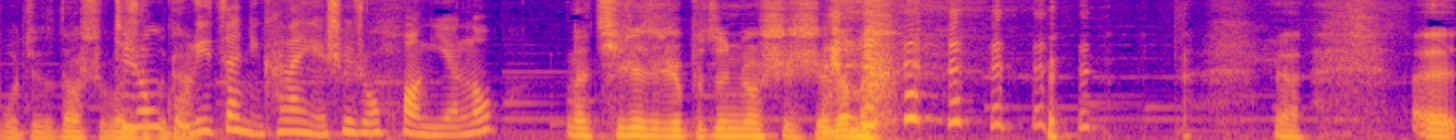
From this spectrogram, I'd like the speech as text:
我觉得倒是这种鼓励在你看来也是一种谎言喽？那其实这是不尊重事实的嘛？对啊，呃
